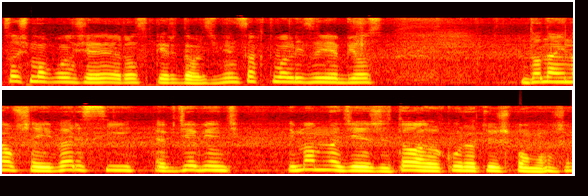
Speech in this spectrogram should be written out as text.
coś mogło się rozpierdolić, więc aktualizuję BIOS do najnowszej wersji F9 i mam nadzieję, że to akurat już pomoże.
